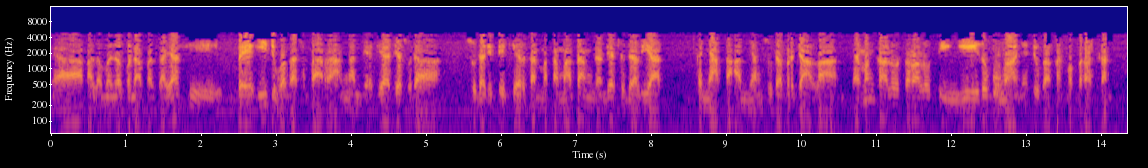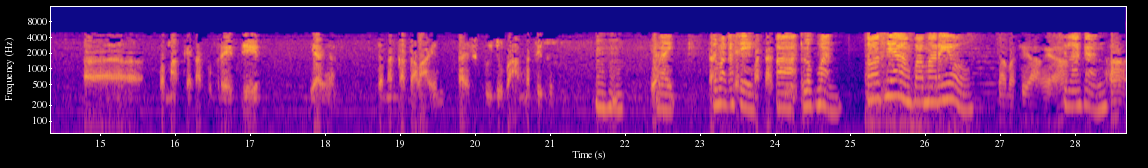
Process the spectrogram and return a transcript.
Ya, kalau menurut pendapat saya si BI juga nggak sembarangan. Ya. Dia, dia sudah sudah dipikirkan matang-matang dan dia sudah lihat kenyataan yang sudah berjalan. Memang kalau terlalu tinggi itu bunganya juga akan memberatkan uh, pemakai kartu kredit. Ya, ya. Dengan kata lain, saya setuju banget itu. Mm -hmm. ya. Baik. Terima kasih, terima kasih Pak Lukman. Selamat siang Pak Mario. Selamat siang ya. Silakan. Ah,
